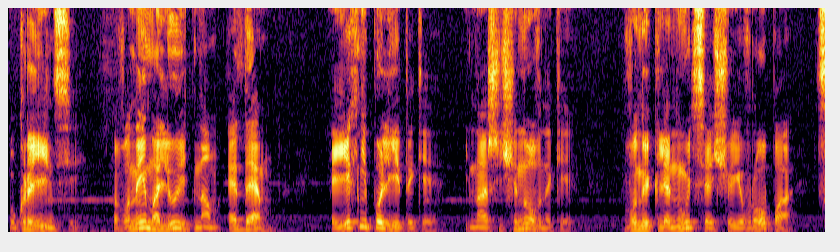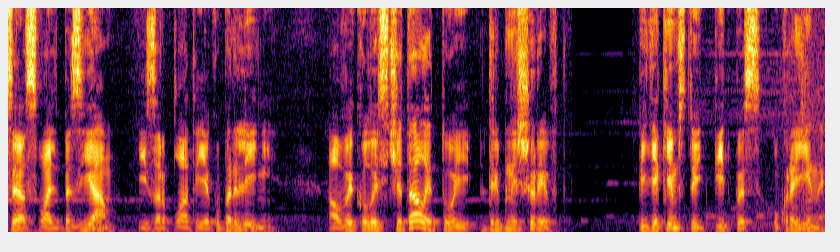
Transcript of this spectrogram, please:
Українці, вони малюють нам едем. Їхні політики і наші чиновники. Вони клянуться, що Європа це асфальт без ям і зарплати, як у Берліні. А ви колись читали той дрібний шрифт, під яким стоїть підпис України?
